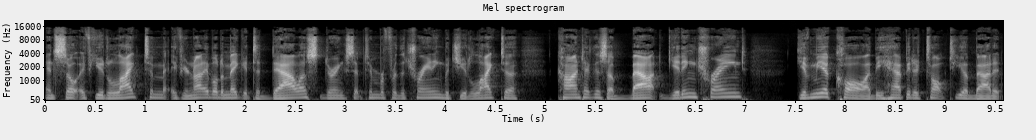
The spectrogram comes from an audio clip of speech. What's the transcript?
And so, if you'd like to, if you're not able to make it to Dallas during September for the training, but you'd like to contact us about getting trained, give me a call. I'd be happy to talk to you about it.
